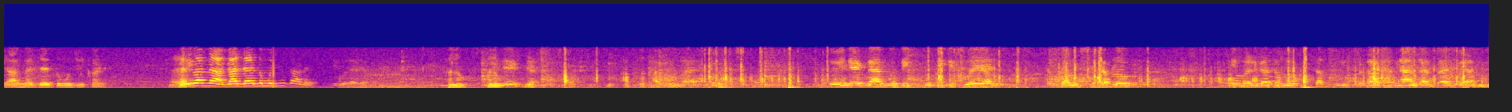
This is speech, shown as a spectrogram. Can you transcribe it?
એ આગળ જાય તો મૂજવી કાઢે ખરી વાત ને આગળ જાય તો મૂજવી કાઢે હેલો હેલો આપ तो इंडिया ज्ञान बुद्धि बुद्धि किसको है ચાલુ છે सब लोग ये वर्ल्ड का सब लोग सब इस प्रकार का ज्ञान जानता है कोई आदमी।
